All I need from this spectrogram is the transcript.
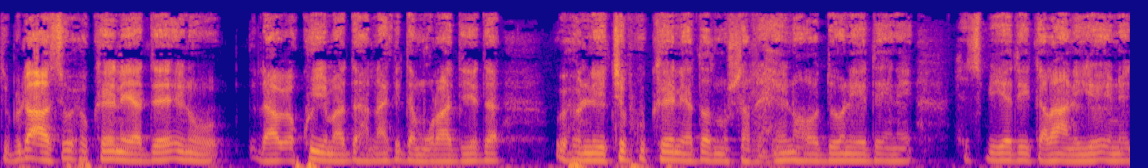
dibudhacaasi wuxuu keenayaa dee inuu dhaawac ku yimaado hanaankii dimuqraadiyadda wuxuu niyadjab ku keenayaa dad musharaxiinahoo doonayada inay xisbiyadii galaan iyo inay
